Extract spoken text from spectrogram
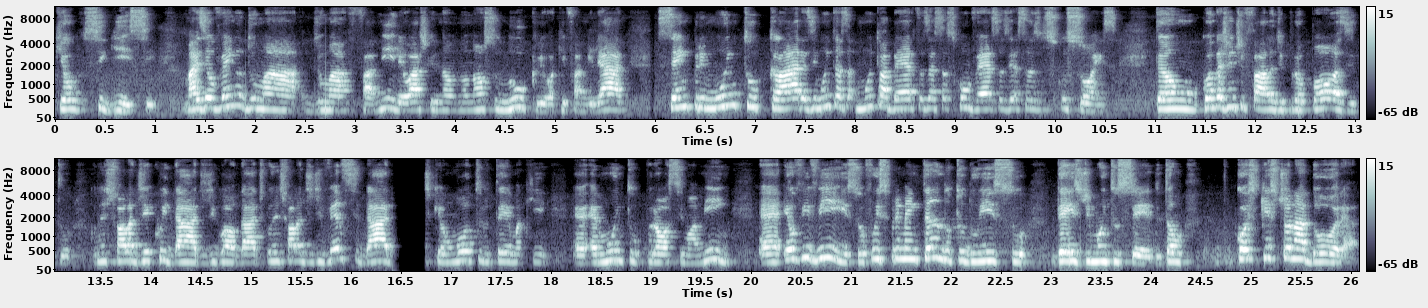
que eu seguisse. Mas eu venho de uma, de uma família, eu acho que no, no nosso núcleo aqui familiar, sempre muito claras e muitas, muito abertas essas conversas e essas discussões. Então, quando a gente fala de propósito, quando a gente fala de equidade, de igualdade, quando a gente fala de diversidade, que é um outro tema que é, é muito próximo a mim, é, eu vivi isso, eu fui experimentando tudo isso desde muito cedo. Então, questionadora,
